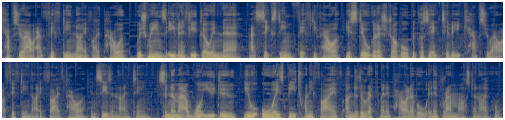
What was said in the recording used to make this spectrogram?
caps you out at 1595 power, which means even if you go in there at 1650 power, you're still going to struggle because the activity caps you out at 1595 power in season 19. So no matter what you do, you will always be 25 under the recommended power level in a Grandmaster Nightfall.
